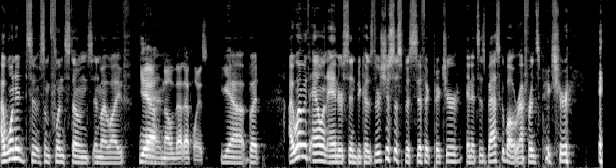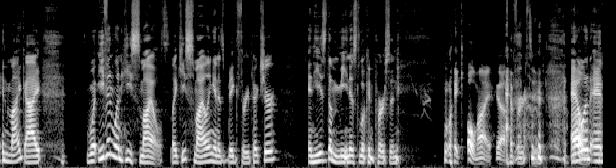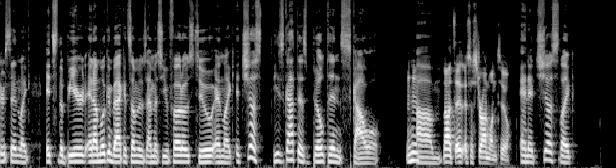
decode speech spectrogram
I wanted some, some Flintstones in my life. Yeah, and- no, that that plays. Yeah, but I went with Alan Anderson because there's just a specific picture, and it's his basketball reference picture. and my guy, when, even when he smiles, like he's smiling in his big three picture, and he's the meanest looking person. like Oh my, yeah. ever, dude. Alan Anderson, like it's the beard, and I'm looking back at some of his MSU photos too, and like it just he's got this built-in scowl, mm-hmm. um, No, it's it's a strong one too. and it's just like,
